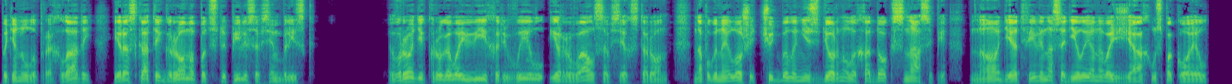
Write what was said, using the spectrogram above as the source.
Потянуло прохладой, и раскаты грома подступили совсем близко. Вроде круговой вихрь выл и рвал со всех сторон. Напуганная лошадь чуть было не сдернула ходок с насыпи, но дед Филин осадил ее на вожжах, успокоил.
